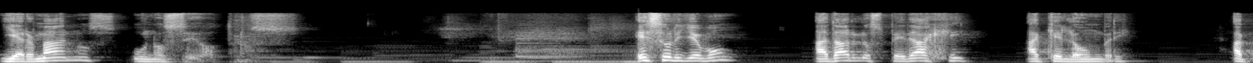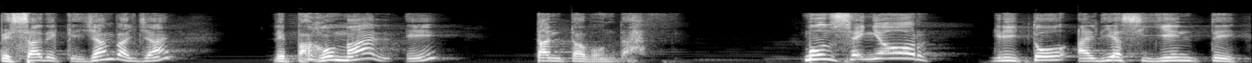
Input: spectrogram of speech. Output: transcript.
y hermanos unos de otros. Eso le llevó a darle hospedaje a aquel hombre, a pesar de que Jean Valjean le pagó mal ¿eh? tanta bondad. Monseñor, gritó al día siguiente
